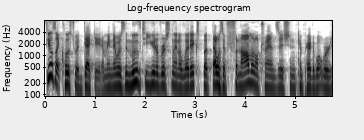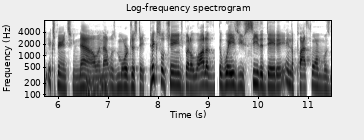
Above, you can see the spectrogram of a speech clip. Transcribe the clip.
feels like close to a decade. I mean, there was the move to universal analytics, but that was a phenomenal transition compared to what we're experiencing now. And that mm-hmm. was more just a pixel change, but a lot of the ways you see the data in the platform was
